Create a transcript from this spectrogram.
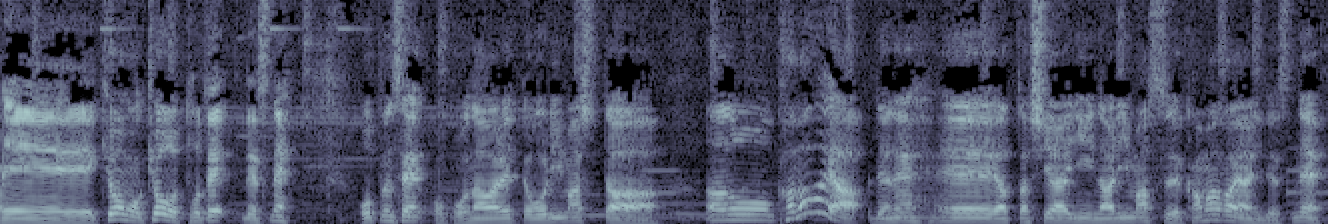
えー今日も今日とてですねオープン戦行われておりました。あの鎌ヶ谷でね、えーやった試合になります。鎌ヶ谷にですね、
